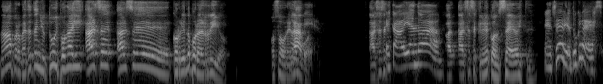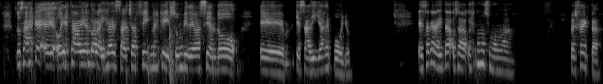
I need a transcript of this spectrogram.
No, pero métete en YouTube y pon ahí alce, alce corriendo por el río o sobre el agua. Alce se, Estaba viendo a... al- alce se escribe con C, ¿viste? ¿En serio? ¿Tú crees? Tú sabes que eh, hoy estaba viendo a la hija de Sacha Fitness que hizo un video haciendo eh, quesadillas de pollo. Esa carajita, o sea, es como su mamá. Perfecta.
